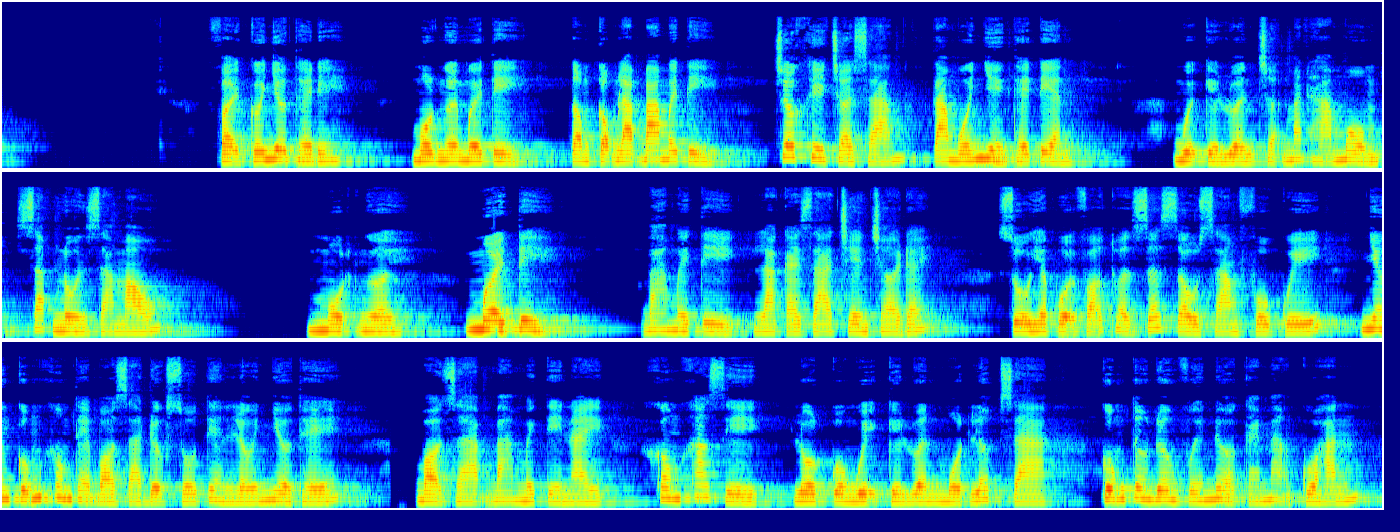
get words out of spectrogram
Vậy cứ như thế đi. Một người 10 tỷ, tổng cộng là 30 tỷ. Trước khi trời sáng, ta muốn nhìn thấy tiền. Ngụy Kỳ Luân trợn mắt há mồm, sắp nôn ra máu. Một người, 10 tỷ. 30 tỷ là cái giá trên trời đấy. Dù Hiệp hội Võ thuật rất giàu sang phú quý, nhưng cũng không thể bỏ ra được số tiền lớn như thế. Bỏ ra 30 tỷ này không khác gì lột của Ngụy Kỳ Luân một lớp da, cũng tương đương với nửa cái mạng của hắn.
